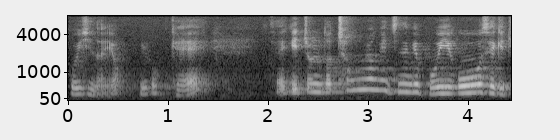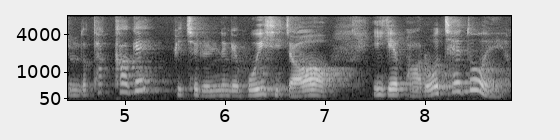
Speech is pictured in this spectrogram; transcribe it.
보이시나요? 이렇게 색이 좀 더 청명해지는 게 보이고 색이 좀 더 탁하게 빛을 잃는 게 보이시죠? 이게 바로 채도예요.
